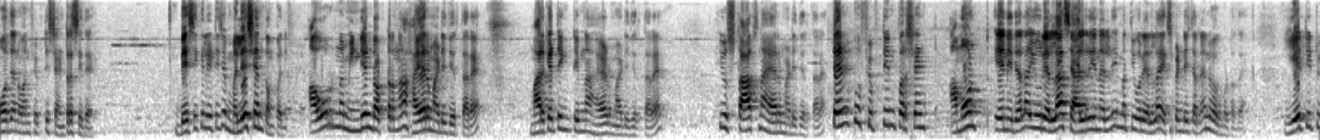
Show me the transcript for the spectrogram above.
more than one fifty centres ಇದೆ. Basically it is a Malaysian company ಅವ್ರು ನಮ್ಮ ಇಂಡಿಯನ್ ಡಾಕ್ಟರ್ನ ಹೈಯರ್ ಮಾಡಿದಿರ್ತಾರೆ. ಮಾರ್ಕೆಟಿಂಗ್ ಟೀಮ್ನ ಹೈರ್ ಮಾಡಿದಿರ್ತಾರೆ. ಇವ್ರು ಸ್ಟಾಫ್ಸ್ನ ಹೈರ್ ಮಾಡಿದಿರ್ತಾರೆ. Ten to fifteen percent amount ಏನಿದೆಯಲ್ಲ ಇವರೆಲ್ಲ ಸ್ಯಾಲ್ರಿನಲ್ಲಿ ಮತ್ತು ಇವರೆಲ್ಲ ಎಕ್ಸ್ಪೆಂಡಿಚರ್ನಲ್ಲಿ ಹೋಗ್ಬಿಟ್ಟಿದೆ. Eighty to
